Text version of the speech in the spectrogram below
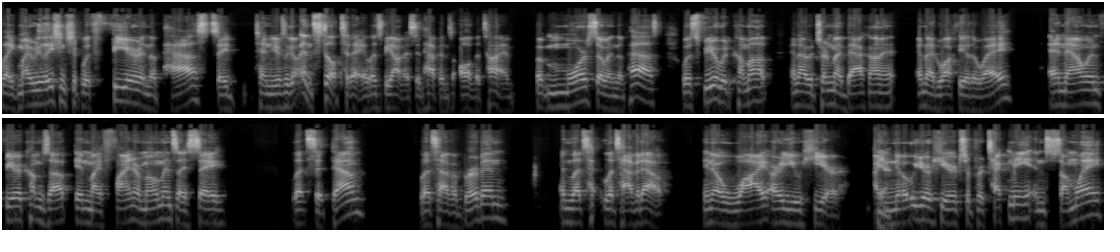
like my relationship with fear in the past, say 10 years ago, and still today, let's be honest, it happens all the time, but more so in the past, was fear would come up and I would turn my back on it and I'd walk the other way. And now when fear comes up in my finer moments, I say, let's sit down, let's have a bourbon, and let's let's have it out. You know, why are you here? I know you're here to protect me in some way,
